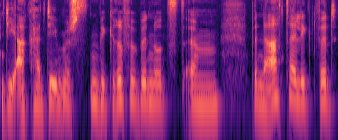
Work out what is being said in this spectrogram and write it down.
die akademischsten Begriffe benutzt, ähm, benachteiligt wird,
